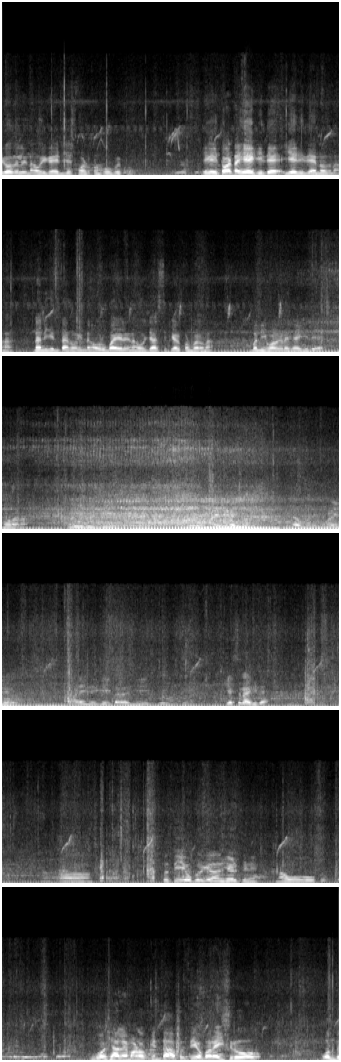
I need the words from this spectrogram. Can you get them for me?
ಇರೋದ್ರಲ್ಲಿ ನಾವು ಈಗ ಅಡ್ಜಸ್ಟ್ ಮಾಡ್ಕೊಂಡು ಹೋಗಬೇಕು. ಈಗ ಈ ತೋಟ ಹೇಗಿದೆ, ಏನಿದೆ ಅನ್ನೋದನ್ನ ನನಗಿಂತನೂ ಇನ್ನು ಅವ್ರ ಬಾಯಲ್ಲಿ ನಾವು ಜಾಸ್ತಿ ಕೇಳ್ಕೊಂಡು ಬರೋಣ. ಬನ್ನಿ, ಒಳಗಡೆ ಹೇಗಿದೆ ನೋಡೋಣ. ಈ ರೀತಿ ಮಳೆ ನೀರು ಈ ಥರ ಈ ಹೆಸರಾಗಿದೆ ಪ್ರತಿಯೊಬ್ಬರಿಗೆ ನಾನು ಹೇಳ್ತೀನಿ, ನಾವು ಗೋಶಾಲೆ ಮಾಡೋಕ್ಕಿಂತ ಪ್ರತಿಯೊಬ್ಬ ರೈತರು ಒಂದು,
